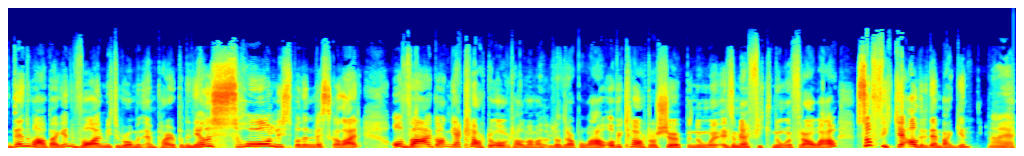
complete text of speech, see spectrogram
den wow-bagen var mitt Roman Empire på den tiden. Jeg hadde så lyst på den veska der. Og hver gang jeg klarte å overtale mamma til å dra på wow, og vi klarte å kjøpe noe, liksom jeg fikk noe fra wow, så fikk jeg aldri den bagen. Nei,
